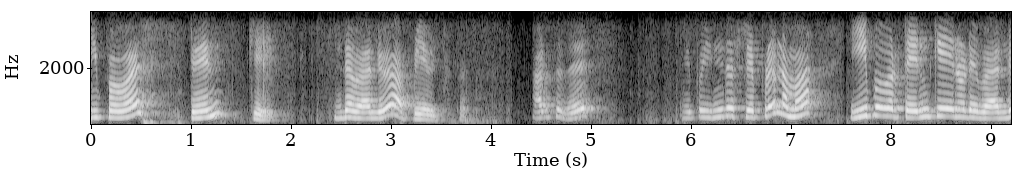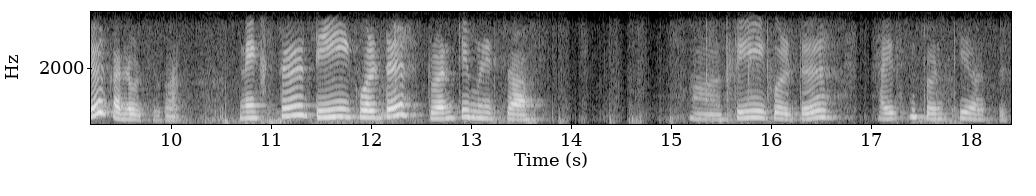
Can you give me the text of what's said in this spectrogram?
e power ten K இந்த வேல்யூவை அப்படியே வச்சுக்கோங்க. அடுத்தது இப்போ இந்த ஸ்டெப்பில் நம்ம இ பவர் டென் கேனுடைய வேல்யூ கண்டுபிடிச்சிருக்கோம். Next T equal to twenty மினிட்ஸா T to I I think twenty this.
